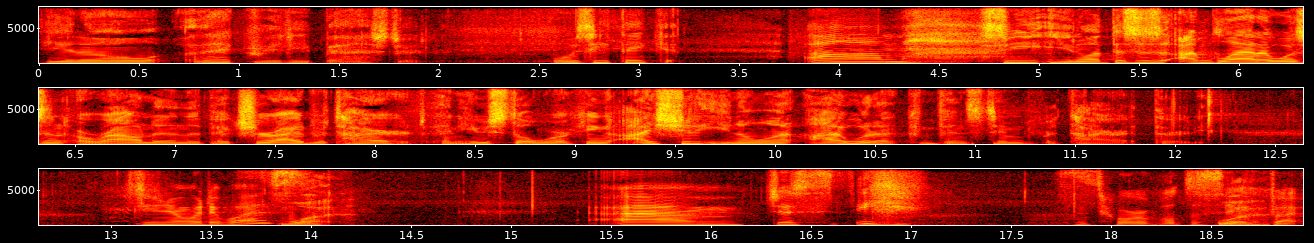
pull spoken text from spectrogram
You know that greedy bastard. What was he thinking? Um, See, you know what? This is. I'm glad I wasn't around and in the picture. I had retired, and he was still working. I should. You know what? I would have convinced him to retire at 30. Do you know what it was? What? Um, just this is horrible to say, What? but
